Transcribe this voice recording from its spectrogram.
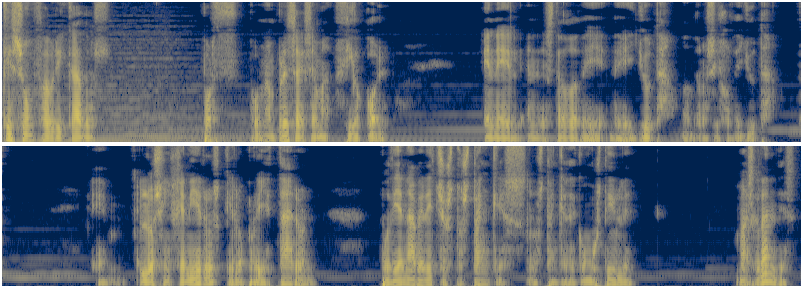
que son fabricados por, una empresa que se llama Ciocol en el, en el estado de, Utah, donde los hijos de Utah. Em, los ingenieros que lo proyectaron podían haber hecho estos tanques, los tanques de combustible, más grandes,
